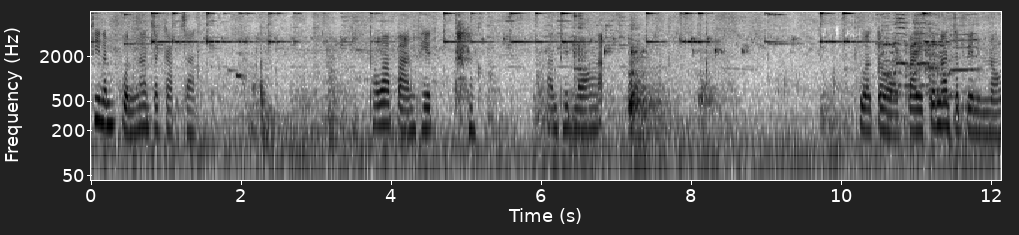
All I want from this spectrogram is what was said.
ที่น้ำฝนน่าจะกลับสัตว์ เพราะว่าปานเพชร ปานเพชรร้องละตัวต่อไปก็น่าจะเป็นน้อง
